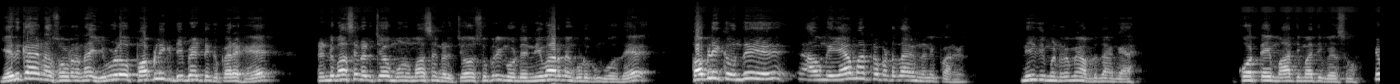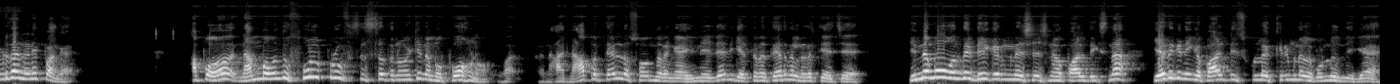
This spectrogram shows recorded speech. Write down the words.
எதுக்காக நான் சொல்றேன்னா இவ்வளவு பப்ளிக் டிபேட்டுக்கு பிறகு ரெண்டு மாசம் கழிச்சோ மூணு மாசம் கழிச்சோ சுப்ரீம் கோர்ட் நிவாரணம் கொடுக்கும்போது பப்ளிக் வந்து அவங்க ஏமாற்றப்பட்டதாக நினைப்பார்கள். நீதிமன்றமே அப்படிதாங்க. கோர்ட்டை மாத்தி மாத்தி பேசும் இப்படிதான் நினைப்பாங்க. அப்போ நம்ம வந்து ஃபுல் ப்ரூஃப் சிஸ்டத்தை நோக்கி நம்ம போகணும். நாற்பத்தேழுல சுதந்திரங்க. இன்னைய தேதிக்கு எத்தனை தேர்தல் நடத்தியாச்சு? இன்னமும் வந்து டீகிரிமினேஷன் ஆஃப் பாலிடிக்ஸ்னா எதுக்கு நீங்க பாலிடிக்ஸ்குள்ள கிரிமினல் கொண்டு வந்தீங்க?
